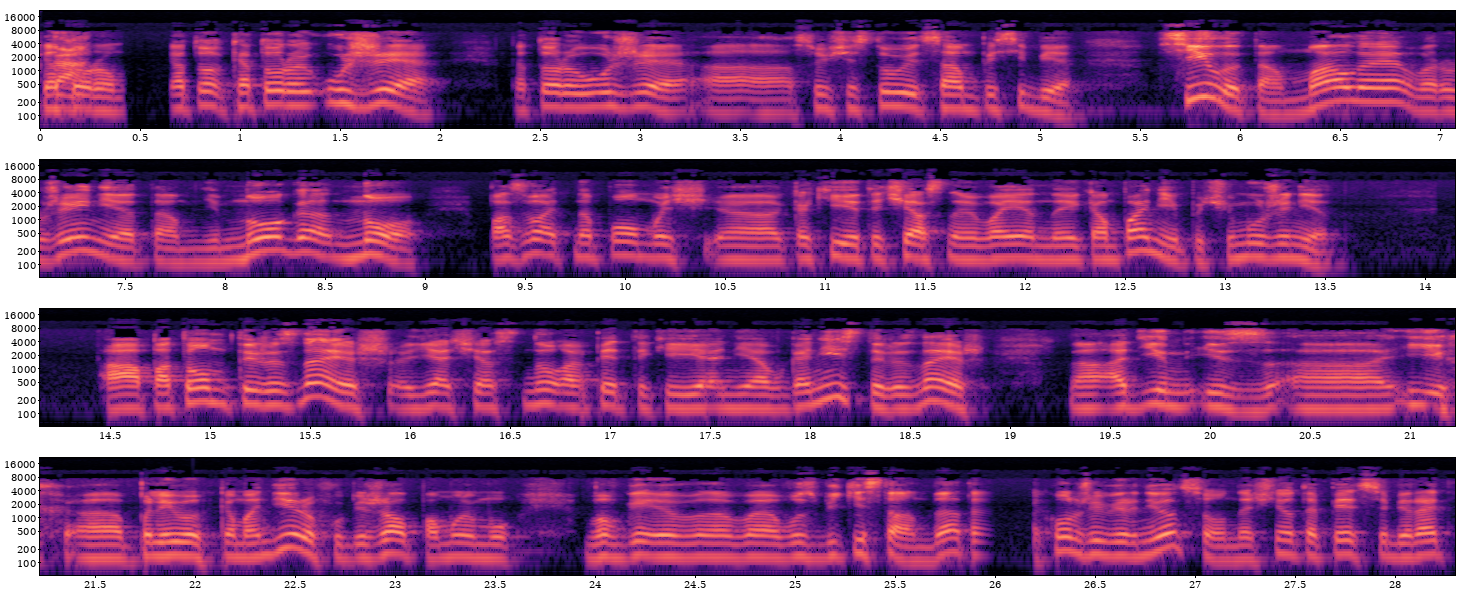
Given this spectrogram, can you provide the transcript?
котором, да. который, который уже, который уже а, существует сам по себе. Силы там малые, вооружения там немного, но позвать на помощь а, какие-то частные военные компании почему же нет? А потом, ты же знаешь, я сейчас, ну, опять-таки, я не афганист, ты же знаешь, один из а, их а, полевых командиров убежал, по-моему, в, Афга... в, в Узбекистан, да, так он же вернется, он начнет опять собирать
